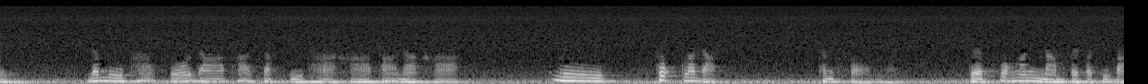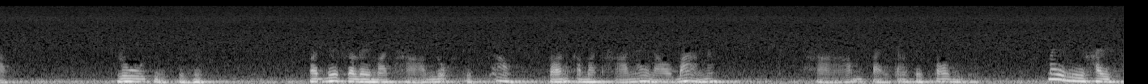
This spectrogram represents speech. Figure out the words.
ำและมีพระโสดาพระสักกีทาคาพระนาคา มีทุกระดับท่านสอนแต่พวกนั้นนำไปปฏิบัติ รู้จริงๆวันนี้ก็เลยมาถามลูกศิษย์เอ้าสอนกรรมฐานให้เราบ้างนะ ถามไปตั้งแต่ต้น ไม่มีใครส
